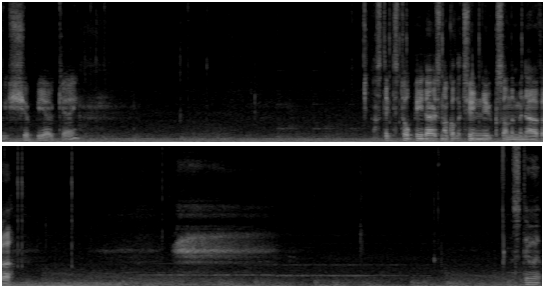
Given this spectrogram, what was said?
We should be okay. I'll stick to torpedoes, and I've got the two nukes on the Minerva. Let's do it.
